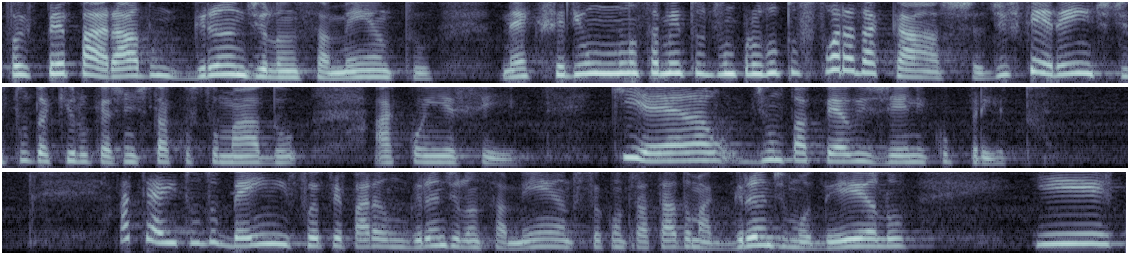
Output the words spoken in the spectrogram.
foi preparado um grande lançamento, né, que seria um lançamento de um produto fora da caixa, diferente de tudo aquilo que a gente está acostumado a conhecer, que era de um papel higiênico preto. Até aí tudo bem, foi preparado um grande lançamento, foi contratada uma grande modelo, e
